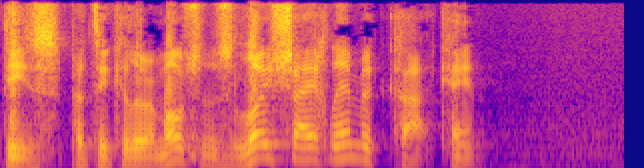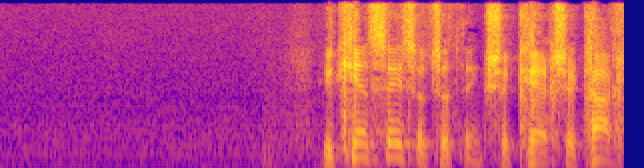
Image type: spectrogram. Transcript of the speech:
these particular emotions. Loy shaykh kain. You can't say such a thing. B'midas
